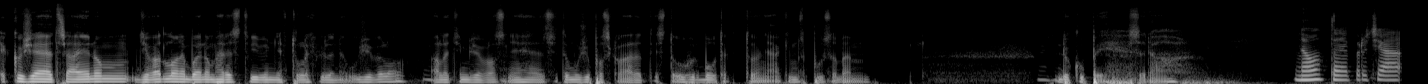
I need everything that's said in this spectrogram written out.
Jakože třeba jenom divadlo nebo jenom herectví by mě v tuhle chvíli neuživilo, Mhm. ale tím, že vlastně si to můžu poskládat i s tou hudbou, tak to nějakým způsobem Mhm. dokupy se dá. No, to je proč já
